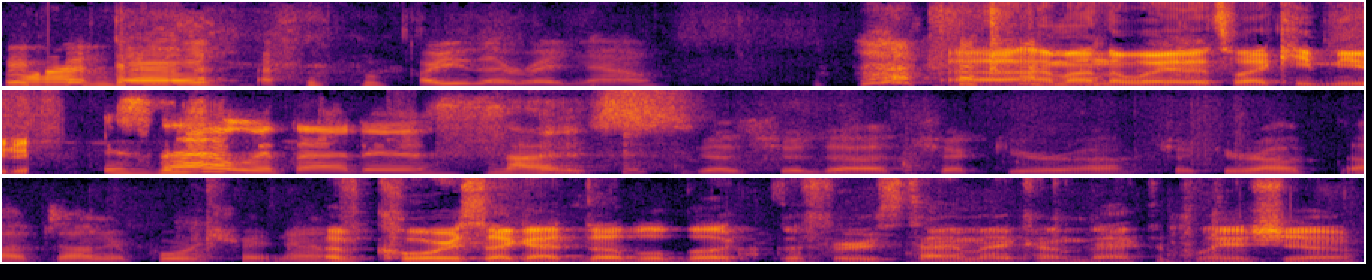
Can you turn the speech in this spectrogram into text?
One day. Are you there right now? uh, I'm on the way. That's why I keep muting. Is that what that is? Nice. You guys should uh, check your uh, check your out out on your porch right now. Of course, I got double booked the first time I come back to play a show.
